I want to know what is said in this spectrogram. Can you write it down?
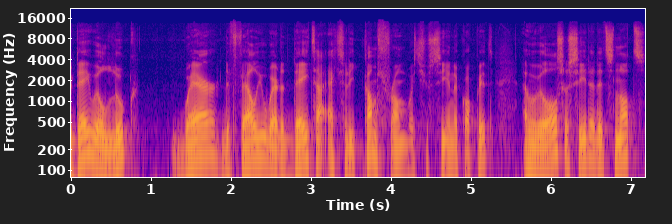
Today we'll look where the value, where the data actually comes from, which you see in the cockpit, and we will also see that it's not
